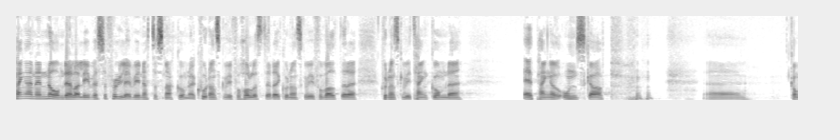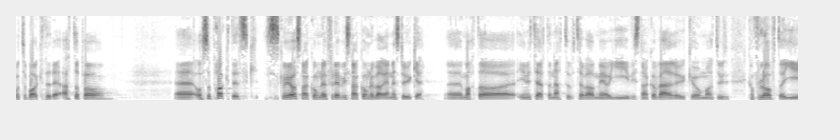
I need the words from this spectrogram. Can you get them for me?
penger en enorm del av livet. Selvfølgelig er vi nødt til å snakke om det. Hvordan skal vi forholde oss til det? Hvordan skal vi forvalte det? Hvordan skal vi tenke om det? Er penger ondskap? eh, kommer tilbake til det etterpå. Eh, også praktisk så skal vi også snakke om det, fordi vi snakker om det hver eneste uke. Eh, Martha inviterte nettopp til å være med og gi. Vi snakker hver uke om at du kan få lov til å gi.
